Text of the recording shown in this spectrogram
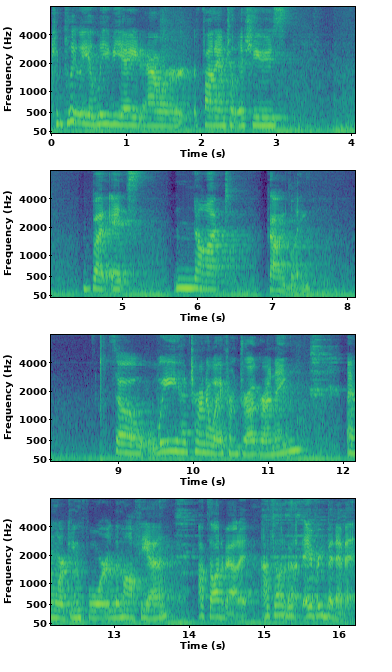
completely alleviate our financial issues, but it's not godly. So we have turned away from drug running and working for the mafia. I've thought about it. I've thought about every bit of it.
